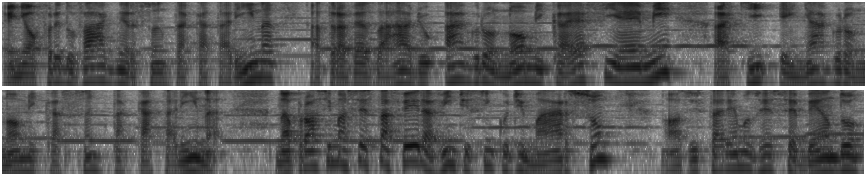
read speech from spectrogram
em Alfredo Wagner, Santa Catarina, através da Rádio Agronômica FM, aqui em Agronômica Santa Catarina. Na próxima sexta-feira, 25 de março, nós estaremos recebendo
